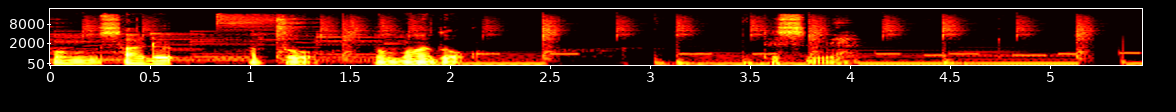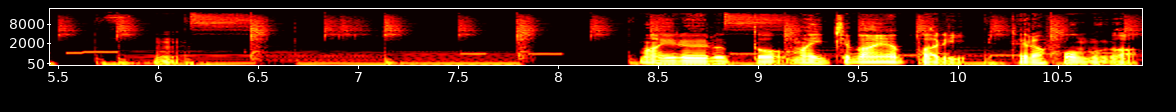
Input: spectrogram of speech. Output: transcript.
Consul、あと、ノマドですね。うん。まあいろいろと、まあ一番やっぱり Terraform が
